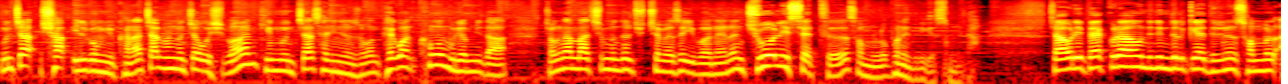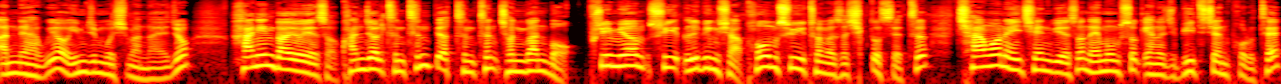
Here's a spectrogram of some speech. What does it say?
문자 샵 1061, 짧은 문자 50원, 긴 문자 사진 전송은 100원, 콩은 무료입니다. 정답 맞힌 분들 추첨해서 이번에는 주얼리 세트 선물로 보내드리겠습니다. 자, 우리 백그라운드님들께 드리는 선물 안내하고요. 임진모 씨 만나야죠. 한인바이오에서 관절 튼튼 뼈 튼튼 전관보 프리미엄 스윗 리빙샵 홈 스위트홈에서 식도 세트 창원 H&B에서 내 몸속 에너지 비트젠 포르테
